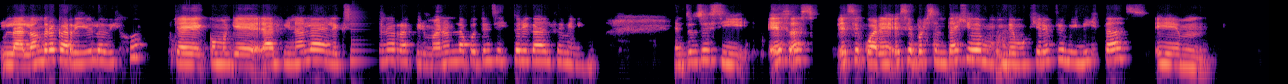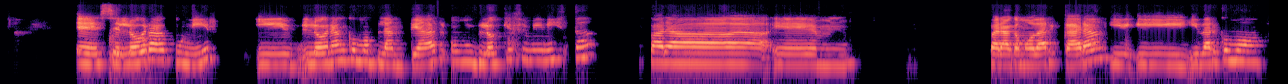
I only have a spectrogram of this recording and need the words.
la Londra Carrillo lo dijo, que como que al final las elecciones reafirmaron la potencia histórica del feminismo. Entonces, si esas, ese, ese porcentaje de, de mujeres feministas em, eh, se logra unir y logran como plantear un bloque feminista para, em, para como dar cara y- y dar como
